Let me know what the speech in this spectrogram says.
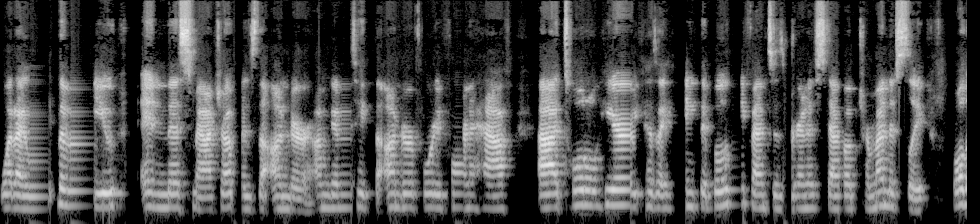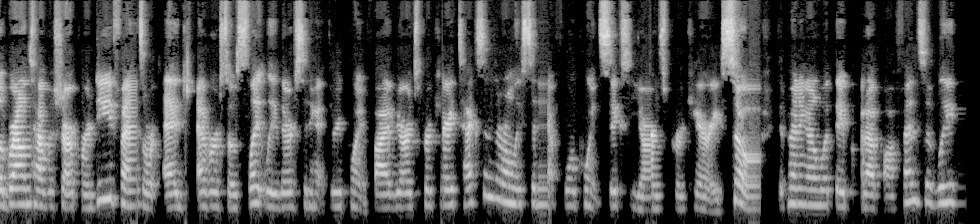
what I like the view in this matchup is the under. I'm going to take the under 44 and a half uh, total here because I think that both defenses are going to step up tremendously. While the Browns have a sharper defense or edge ever so slightly, they're sitting at 3.5 yards per carry. Texans are only sitting at 4.6 yards per carry. So, depending on what they put up offensively,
